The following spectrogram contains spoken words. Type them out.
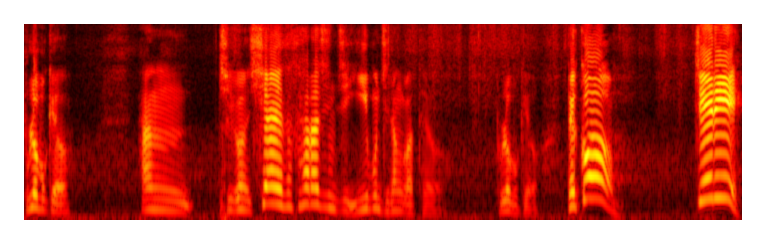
불러볼게요. 한 지금 시야에서 사라진 지 2분 지난 것 같아요. 불러볼게요. 백검! 제리!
